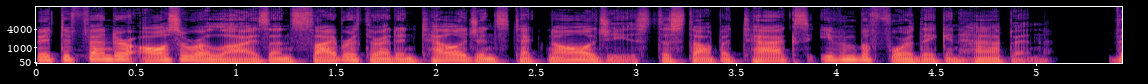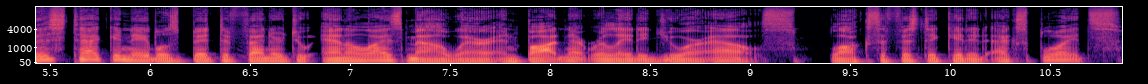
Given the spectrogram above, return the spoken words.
Bitdefender also relies on cyber threat intelligence technologies to stop attacks even before they can happen. This tech enables Bitdefender to analyze malware and botnet-related URLs, block sophisticated exploits,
